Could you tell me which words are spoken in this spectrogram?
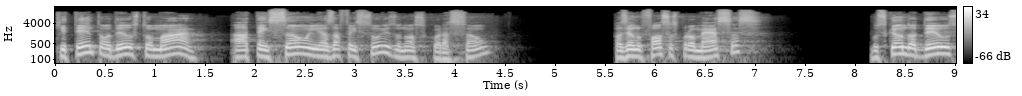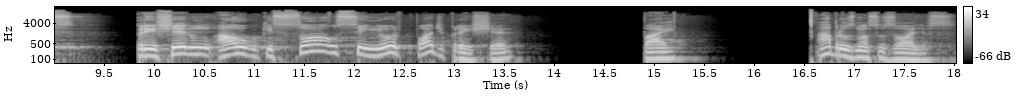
que tentam, ó Deus, tomar a atenção e as afeições do nosso coração, fazendo falsas promessas buscando a Deus preencher um, algo que só o Senhor pode preencher. Pai, abra os nossos olhos,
